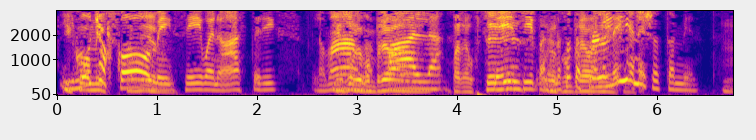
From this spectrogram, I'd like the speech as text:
Y Y, muchos cómics sí, bueno, Asterix, lo más, eso lo compraban para ustedes Sí, para nosotros, pero lo leían ellos? ellos también. Mm.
